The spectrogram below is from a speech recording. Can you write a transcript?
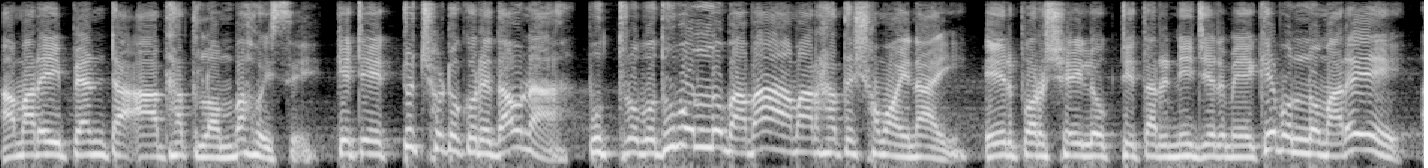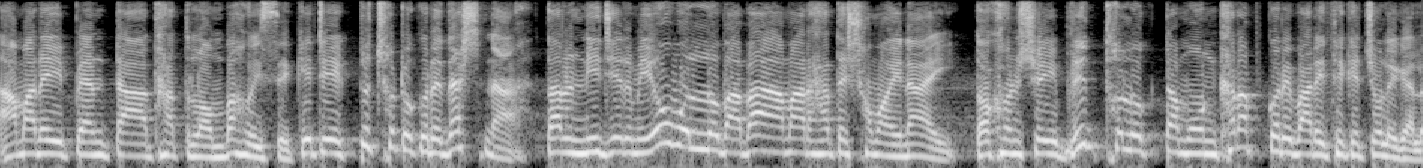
আমার এই প্যান্টটা আধ হাত লম্বা হয়েছে কেটে একটু ছোট করে দাও না। পুত্রবধূ বলল, বাবা, আমার হাতে সময় নাই। এরপর সেই লোকটি তার নিজের মেয়েকে বলল মারে আমার এই প্যান্টটা আধ হাত লম্বা হয়েছে কেটে একটু ছোট করে দাস না। তার নিজের মেয়েও বলল, বাবা, আমার হাতে সময় নাই। তখন সেই বৃদ্ধ লোকটা মন খারাপ করে বাড়ি থেকে চলে গেল।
